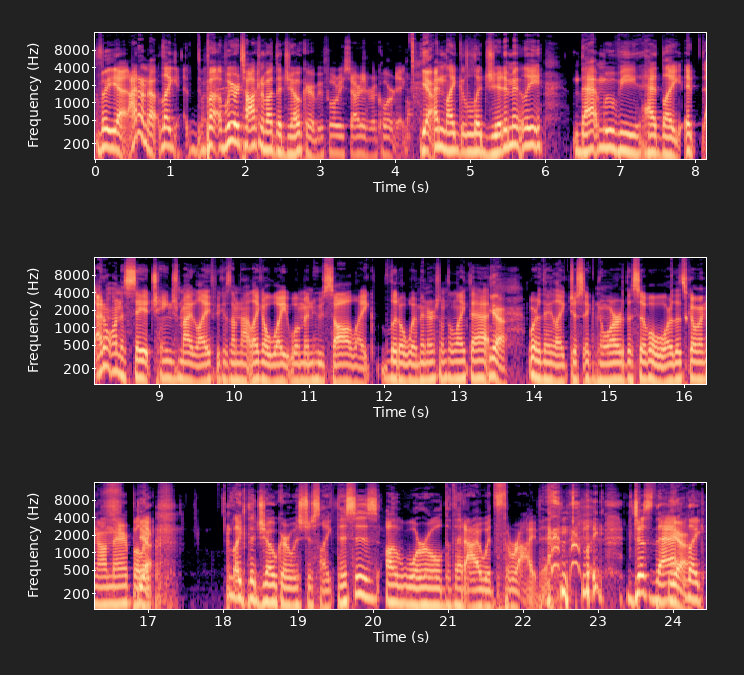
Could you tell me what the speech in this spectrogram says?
but yeah, I don't know. Like, but we were talking about the Joker before we started recording. Yeah. and like legitimately, that movie had like it I don't want to say it changed my life because I'm not like a white woman who saw like Little Women or something like that. Yeah. Where they like just ignore the civil war that's going on there. But Yeah. like like the Joker was just like, this is a world that I would thrive in. like just that Yeah. like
